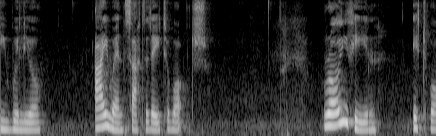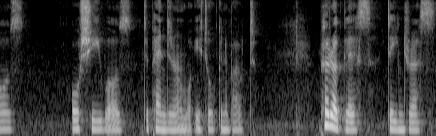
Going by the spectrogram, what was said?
i wylio. I went Saturday to watch. Roedd hi'n it was or she was, depending on what you're talking about. Peryglus, dangerous.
